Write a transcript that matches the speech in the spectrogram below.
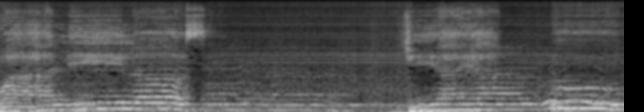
kwa alilosema, njia yangu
